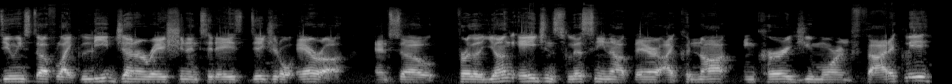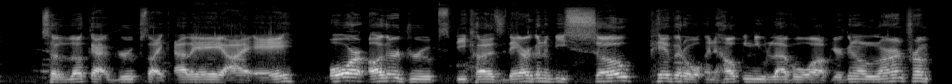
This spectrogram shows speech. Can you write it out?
doing stuff like lead generation in today's digital era. And so for the young agents listening out there, I could not encourage you more emphatically to look at groups like LAIA or other groups because they are going to be so pivotal in helping you level up. You're going to learn from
